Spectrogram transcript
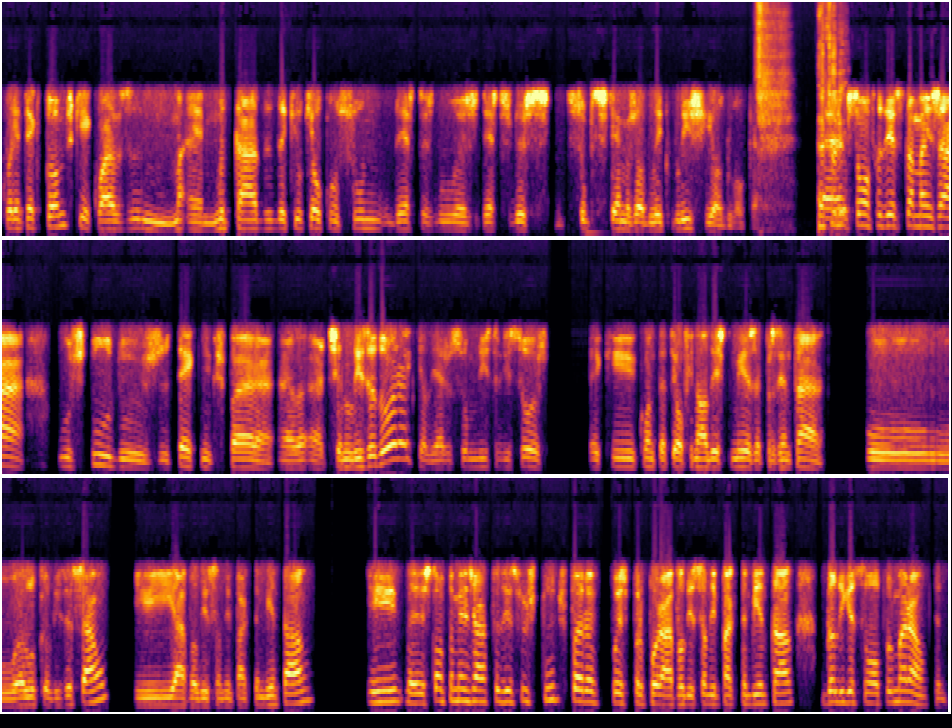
40 hectómetros, que é quase é metade daquilo que é o consumo destas duas, destes dois subsistemas, ou de leite de lixo e ou de louca. Uh, estão a fazer-se também já os estudos técnicos para a, a channelizadora, que aliás o Sr. Ministro disse hoje é que conta até ao final deste mês apresentar o, a localização e a avaliação de impacto ambiental e eh, estão também já a fazer seus estudos para depois propor a avaliação de impacto ambiental da ligação ao Pormarão. Portanto,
